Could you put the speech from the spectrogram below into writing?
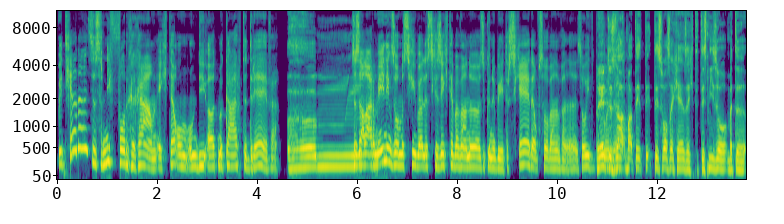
weet jij dat? Ze is er niet voor gegaan, echt, hè, om, om die uit elkaar te drijven. Ehm, Ze zal haar mening zo misschien wel eens gezegd hebben van eh, ze kunnen beter scheiden of zo, van, van, eh, zoiets Nee, het is dat, maar het, het- is wat jij zegt. Het is niet zo met de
